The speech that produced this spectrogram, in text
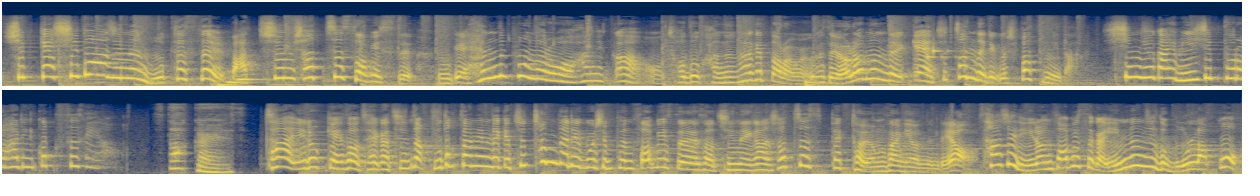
쉽게 시도하지는 못했을 맞춤 셔츠 서비스 이게 핸드폰으로 하니까 어, 저도 가능하겠더라고요. 그래서 여러분들께 추천드리고 싶었습니다. 신규 가입 20% 할인 꼭 쓰세요. Stalkers. 자 이렇게 해서 제가 진짜 구독자님들께 추천드리고 싶은 서비스에서 진행한 셔츠 스펙터 영상이었는데요. 사실 이런 서비스가 있는지도 몰랐고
